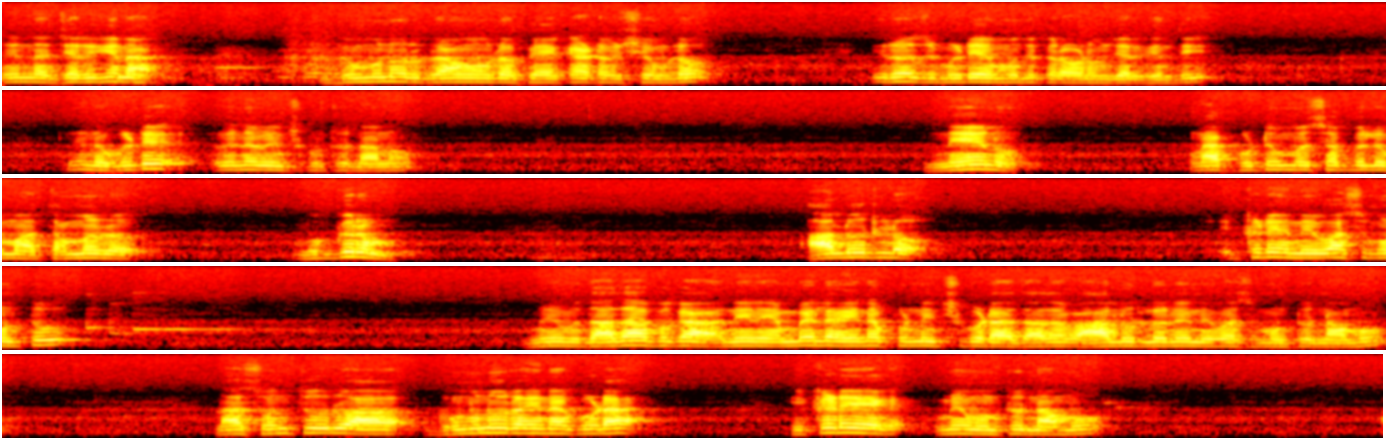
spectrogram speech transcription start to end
నిన్న జరిగిన గుమ్మనూరు గ్రామంలో పేకాట విషయంలో ఈరోజు మీడియా ముందుకు రావడం జరిగింది. నేను ఒకటే విన్నవించుకుంటున్నాను. నేను నా కుటుంబ సభ్యులు మా తమ్ముడు ముగ్గురం ఆలూరులో ఇక్కడే నివాసం ఉంటూ మేము దాదాపుగా నేను ఎమ్మెల్యే అయినప్పటి నుంచి కూడా దాదాపు ఆలూరులోనే నివాసం ఉంటున్నాము. నా సొంతూరు ఆ గుమ్మనూరు అయినా కూడా ఇక్కడే మేము ఉంటున్నాము.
